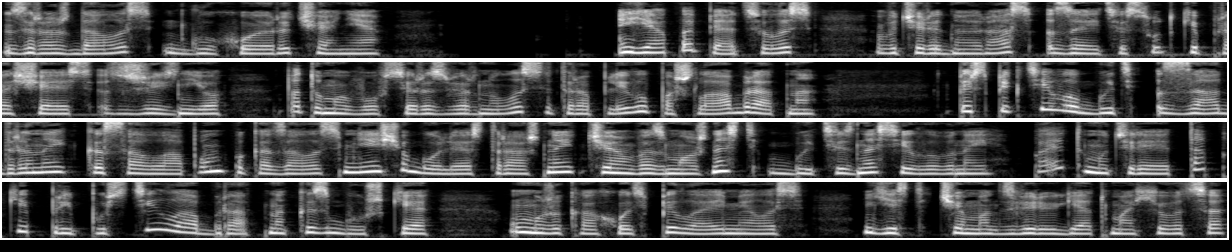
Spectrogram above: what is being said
зарождалось глухое рычание — я попятилась, в очередной раз за эти сутки прощаясь с жизнью, потом и вовсе развернулась и торопливо пошла обратно. Перспектива быть задранной косолапом показалась мне еще более страшной, чем возможность быть изнасилованной. Поэтому, теряя тапки, припустила обратно к избушке. У мужика хоть пила имелась. Есть чем от зверюги отмахиваться.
